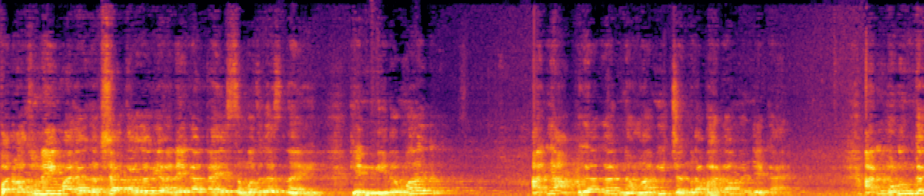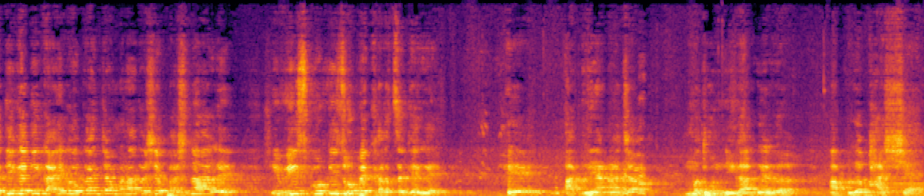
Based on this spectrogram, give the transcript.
पण अजूनही माझ्या लक्षात आलं की अनेकांना हे समजलंच नाही की निर्मल आणि आपल्याला नमामी चंद्रभागा म्हणजे काय? आणि म्हणून कधी कधी काही लोकांच्या मनात असे प्रश्न आले की वीस कोटीच रुपये खर्च केले. हे अज्ञानाच्या मधून निघालेलं आपलं भाष्य आहे.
